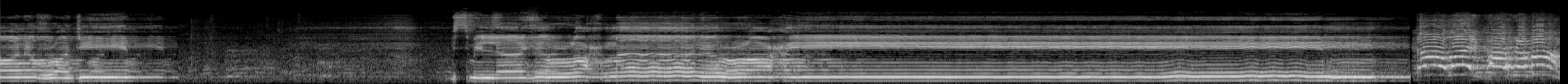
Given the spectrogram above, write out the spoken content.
الشيطان الرجيم بسم الله الرحمن الرحيم Dağlar kahraman,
